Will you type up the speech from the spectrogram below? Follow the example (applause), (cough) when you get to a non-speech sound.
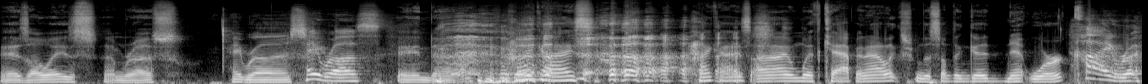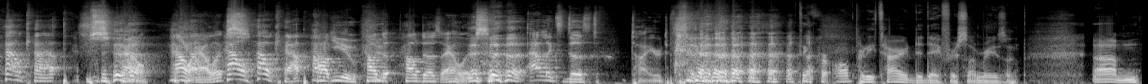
As always, I'm Russ. Hey, Russ. Hey, Russ. And uh, (laughs) hi, guys. Hi, guys. I'm with Cap and Alex from the Something Good Network. Hi, Ru- how Cap? How? How, Alex? How, how Cap? How, you? How, do, how does Alex? (laughs) Alex does t- tired. (laughs) I think we're all pretty tired today for some reason. Um,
